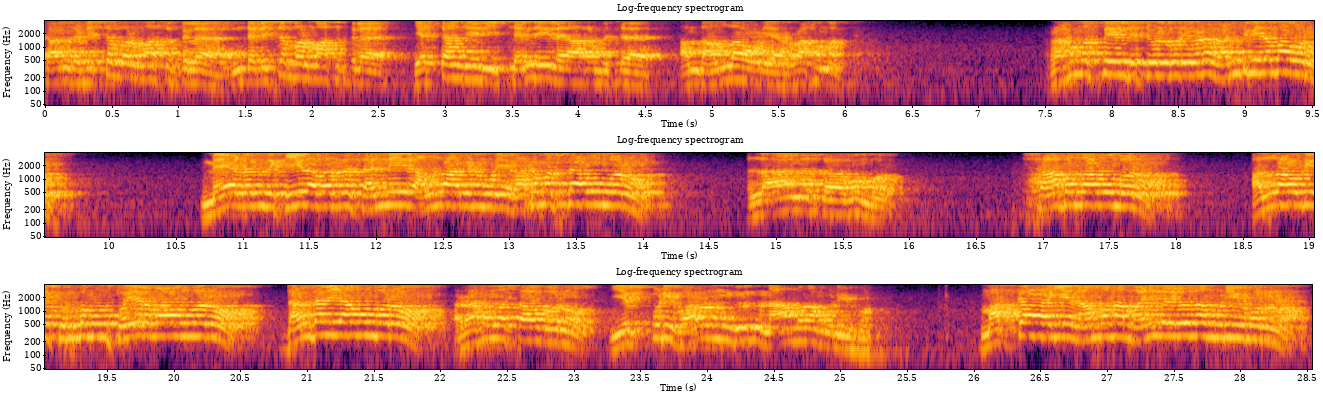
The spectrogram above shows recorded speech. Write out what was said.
கடந்த டிசம்பர் மாசத்துல இந்த டிசம்பர் மாசத்துல எட்டாம் தேதி சென்னையில ஆரம்பிச்ச அந்த அல்லாவுடைய ரஹமத். ரஹமத்து என்று சொல்வதை விட ரெண்டு விதமா வரும். மேலிருந்து கீழே வர்ற தண்ணீர் அல்லாவினுடைய ரகமத்தாவும் வரும். லானத்தாவும் வரும். சாபமாகவும் வரும். அல்லாவுடைய துன்பமும் துயரமாகவும் வரும். தண்டனையாகவும் வரும். ரகமத்தாகவும் வரும். எப்படி வரணுங்கிறது நாம தான் முடிவு பண்ணணும். மக்காகிய நம்ம தான் மனிதர்கள் தான் முடிவு பண்ணணும்.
